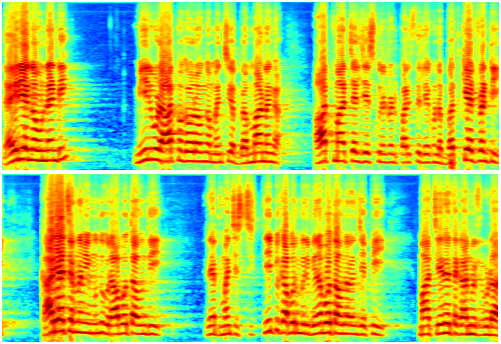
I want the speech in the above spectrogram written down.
ధైర్యంగా ఉండండి. మీరు కూడా ఆత్మగౌరవంగా మంచిగా బ్రహ్మాండంగా ఆత్మహత్యలు చేసుకునేటువంటి పరిస్థితి లేకుండా బతికేటువంటి కార్యాచరణ మీ ముందుకు రాబోతా ఉంది. రేపు మంచి తీపి కబురు మీరు వినబోతా ఉన్నారని చెప్పి మా చేనేత కార్మికులు కూడా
